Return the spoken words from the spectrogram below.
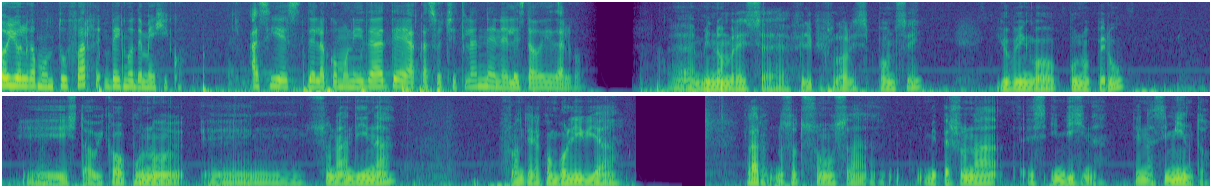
Soy Olga Montúfar, vengo de México. Así es, de la comunidad de Acasochitlán en el estado de Hidalgo. Uh, mi nombre es uh, Felipe Flores Ponce. Yo vengo Puno, Perú. Y está ubicado Puno en zona andina, frontera con Bolivia. Claro, nosotros somos, uh, mi persona es indígena de nacimiento.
